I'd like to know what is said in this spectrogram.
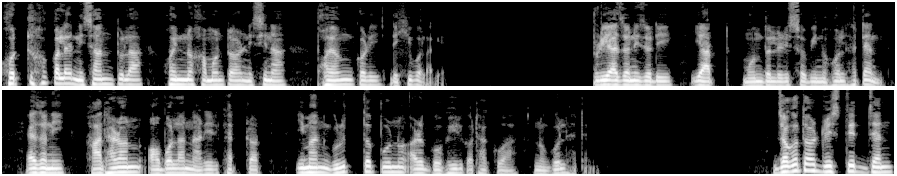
শত্ৰুসকলে নিচান তোলা সৈন্য সামন্তৰ নিচিনা ভয়ংকৰী দেখিব লাগে। প্ৰিয়াজনী যদি ইয়াত মণ্ডলীৰ ছবি নহলহেঁতেন এজনী সাধাৰণ অবলা নাৰীৰ ক্ষেত্ৰত ইমান গুৰুত্বপূৰ্ণ আৰু গভীৰ কথা কোৱা নগলহেঁতেন। জগতৰ দৃষ্টিত যেন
